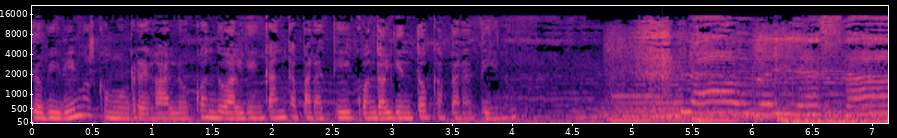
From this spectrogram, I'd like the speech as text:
Lo vivimos como un regalo cuando alguien canta para ti, cuando alguien toca para ti, ¿no? La belleza.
